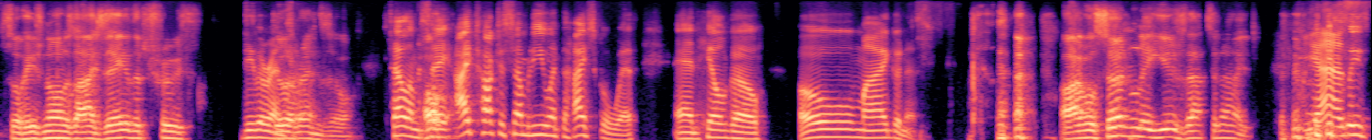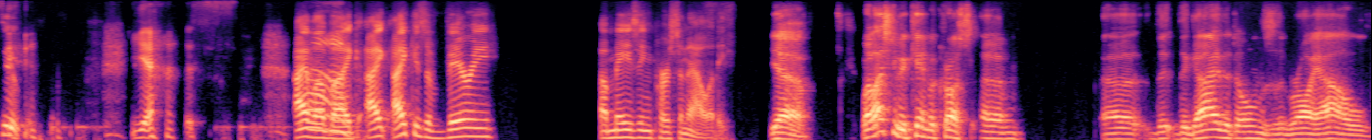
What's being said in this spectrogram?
So he's known as Isaiah the Truth Di Di Lorenzo. Lorenzo. Tell him, say, Oh. I talked to somebody you went to high school with, and he'll go, Oh my goodness. I will certainly use that tonight. Yes. Please do. yes. I love Ah. Ike. Ike. Ike is a very amazing personality. Yeah. Well, actually, we came across um, uh, the the guy that owns the Royale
